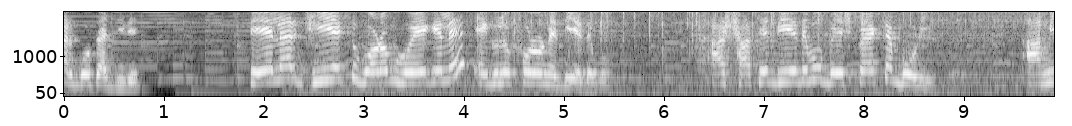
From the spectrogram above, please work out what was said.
আর গোটা জিরে। তেল আর ঘি একটু গরম হয়ে গেলে এগুলো ফোড়নে দিয়ে দেবো। আর সাথে দিয়ে দেব বেশ কয়েকটা বড়ি। আমি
